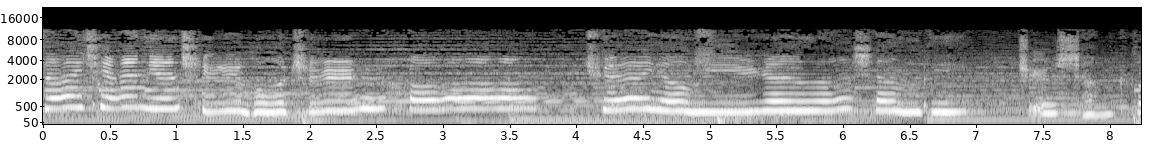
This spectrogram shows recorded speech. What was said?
在千年起落之后，相抵，只相扣。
